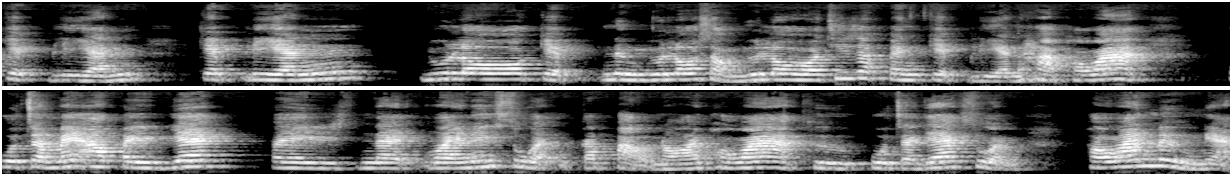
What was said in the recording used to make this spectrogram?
เก็บเหรียญเก็บเหรียญยูโรเก็บ 1 ยูโร2ยูโรที่จะเป็นเก็บเหรียญค่ะ เพราะว่าปูจะไม่เอาไปแยก ไปในไว้ในส่วนกระเป๋าน้อย เพราะว่าคือปูจะแยกส่วน เพราะว่าหนึ่งเนี่ย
